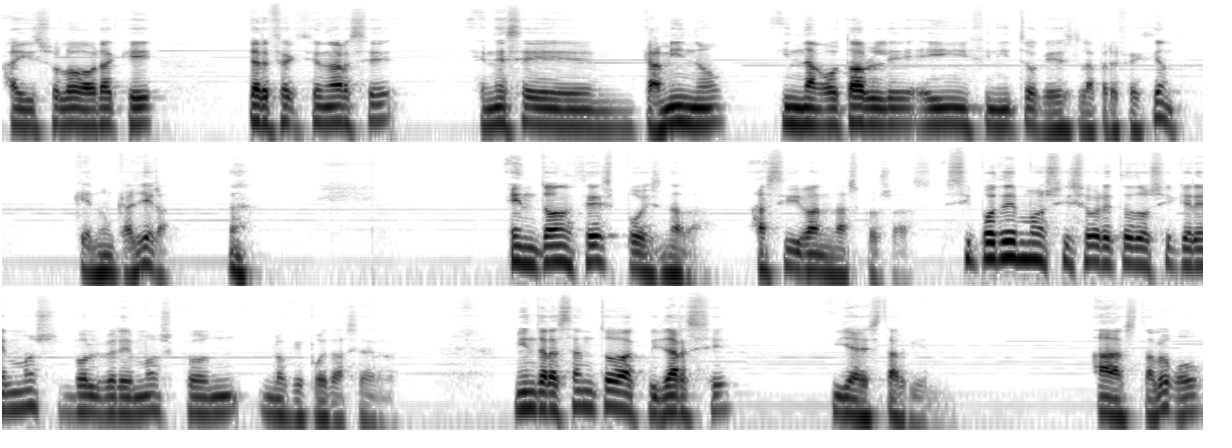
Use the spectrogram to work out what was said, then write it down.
ahí solo habrá que perfeccionarse en ese camino inagotable e infinito que es la perfección, que nunca llega. Entonces, pues nada, así van las cosas. Si podemos y sobre todo si queremos, volveremos con lo que pueda ser. Mientras tanto, a cuidarse y a estar bien. Hasta luego.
